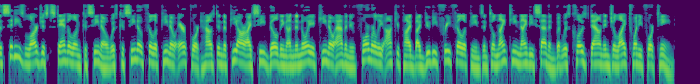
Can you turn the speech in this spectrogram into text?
The city's largest standalone casino was Casino Filipino Airport housed in the PRIC building on Ninoy Aquino Avenue formerly occupied by Duty Free Philippines until 1997 but was closed down in July 2014.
